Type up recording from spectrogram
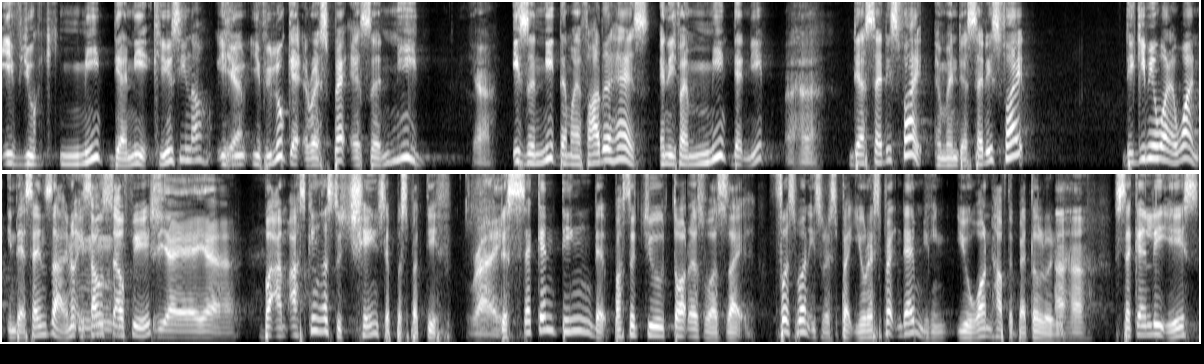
if you meet their need, can you see now? If, Yeah. you, if you look at respect as a need, Yeah. it's a need that my father has. And if I meet that need, Uh-huh. They're satisfied. And when they're satisfied, they give me what I want in that sense. lah. You know, it sounds selfish. Mm. Yeah, yeah, yeah. But I'm asking us to change the perspective. Right. The second thing that Pastor Chew taught us was like, first one is respect. You respect them, you can you won half the battle already. Uh-huh. Secondly is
